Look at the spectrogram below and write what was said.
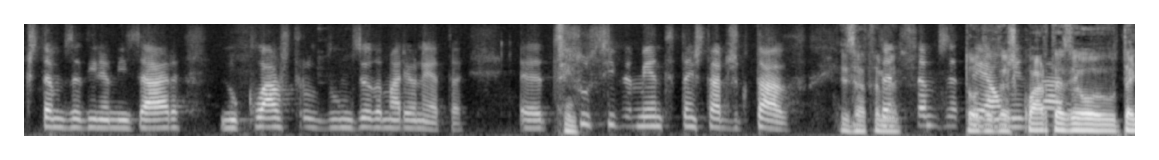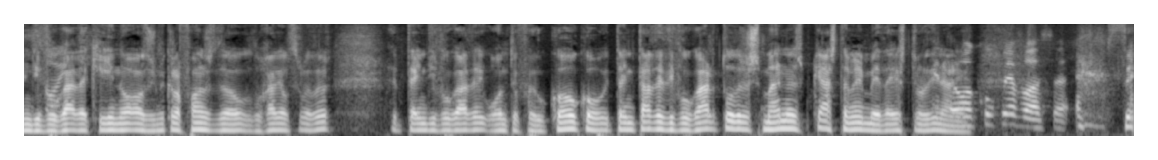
que estamos a dinamizar no claustro do Museu da Marioneta sucessivamente tem estado esgotado. Exatamente. Portanto, Todas as quartas eu tenho divulgado aqui no, aos microfones do, do Rádio Observador, tenho divulgado, ontem foi o Coco, tenho estado a divulgar todas as semanas porque acho também uma ideia extraordinária. Então a culpa é vossa. Sim,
